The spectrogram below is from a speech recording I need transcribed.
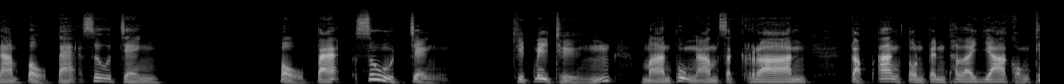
นามโป่แปะสู้เจง โป่แปะสู้เจง คิดไม่ถึง มารผู้งามสกรานกลับอ้างตนเป็นภรรยาของเท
